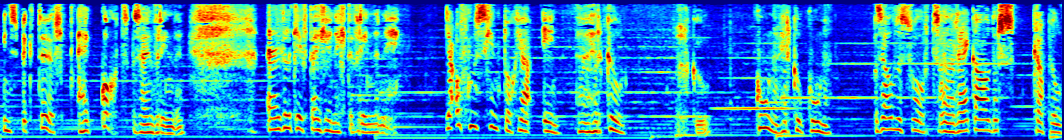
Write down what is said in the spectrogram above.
Inspecteur, hij kocht zijn vrienden. Eigenlijk heeft hij geen echte vrienden, nee. Ja, of misschien toch, ja, één. Uh, Hercule. Hercule? Koenen, Hercule Koenen. Zelfde soort, uh, rijkouders, krapul.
